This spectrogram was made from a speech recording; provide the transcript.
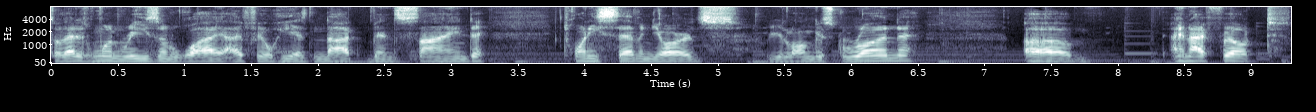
so that is one reason why I feel he has not been signed. 27 yards, your longest run. Um, and I felt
